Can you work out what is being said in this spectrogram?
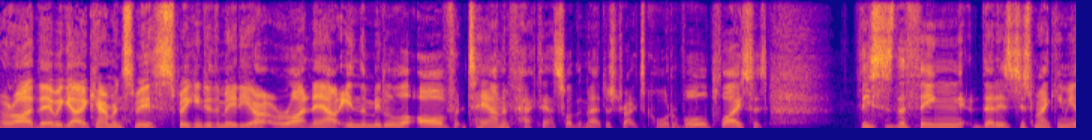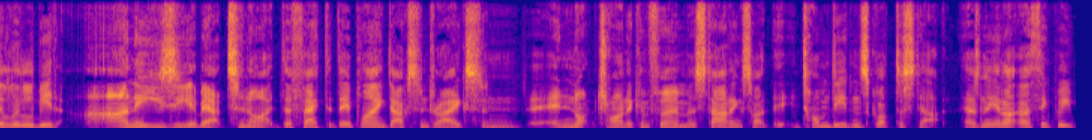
All right, there we go. Cameron Smith speaking to the media right now in the middle of town. In fact, outside the Magistrates Court of all places. This is the thing that is just making me a little bit uneasy about tonight. The fact that they're playing Ducks and Drakes and and not trying to confirm a starting side. Eh, Tom Dearden's got to start, hasn't he? And I, I think we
